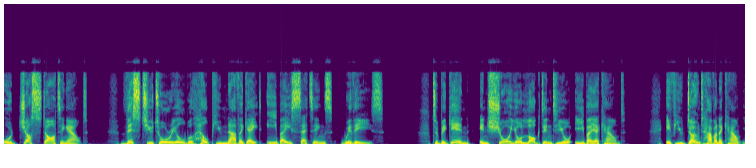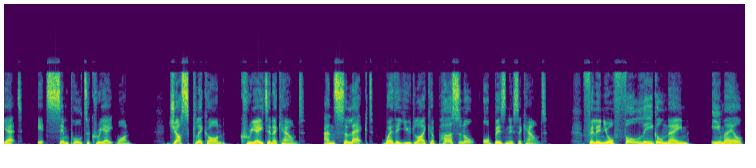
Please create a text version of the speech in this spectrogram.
or just starting out, this tutorial will help you navigate eBay settings with ease. To begin, ensure you're logged into your eBay account. If you don't have an account yet, it's simple to create one. Just click on Create an account and select whether you'd like a personal or business account. Fill in your full legal name, email,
